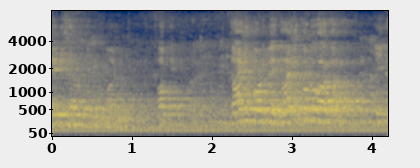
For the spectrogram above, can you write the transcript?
ಲೇಡೀಸ್ ಅವರು ಮಾಡಿ ಓಕೆ ಗಾಡಿ ಕೊಡ್ಬೇಕು. ಗಾಡಿ ಕೊಡುವಾಗ ಈಗ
